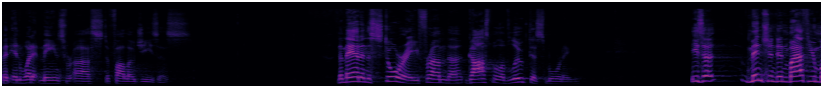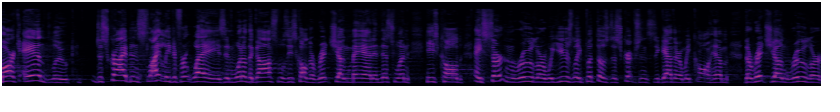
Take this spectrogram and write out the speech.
but in what it means for us to follow Jesus? The man in the story from the Gospel of Luke this morning, he's a, mentioned in Matthew, Mark, and Luke described in slightly different ways. In one of the Gospels, he's called a rich young man. In this one, he's called a certain ruler. We usually put those descriptions together and we call him the rich young ruler.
